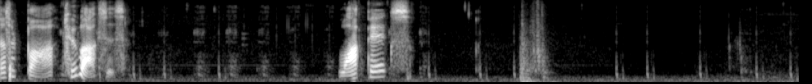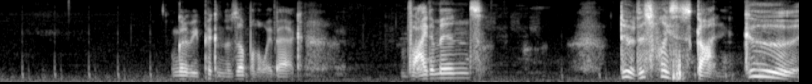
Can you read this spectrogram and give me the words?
Another box. Two boxes. Lockpicks. I'm gonna be picking those up on the way back. Vitamins. Dude, this place has gotten good.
